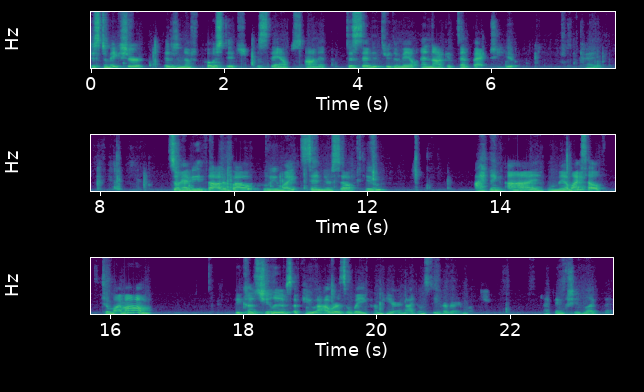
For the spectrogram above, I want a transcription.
just to make sure there's enough postage, the stamps on it, to send it through the mail and not get sent back to you. Okay? So have you thought about who you might send yourself to? I think I will mail myself to my mom because she lives a few hours away from here and I don't see her very much. I think she'd like that.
